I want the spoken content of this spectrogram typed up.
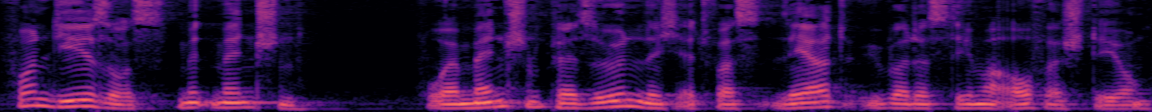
von Jesus mit Menschen, wo er Menschen persönlich etwas lehrt über das Thema Auferstehung,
